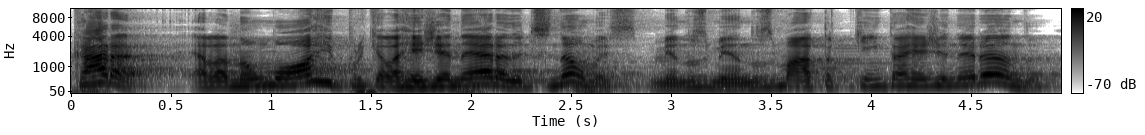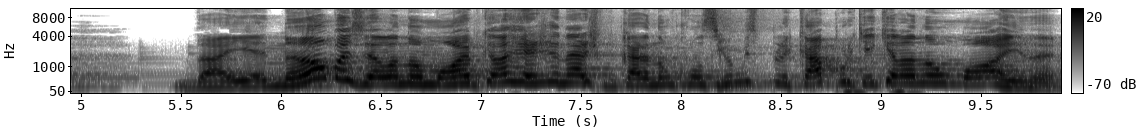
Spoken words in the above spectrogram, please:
Cara, ela não morre porque ela regenera. Eu disse, não, mas menos menos mata quem tá regenerando. Daí, não, mas ela não morre porque ela regenera. Tipo, o cara não conseguiu me explicar por que, que ela não morre, né?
